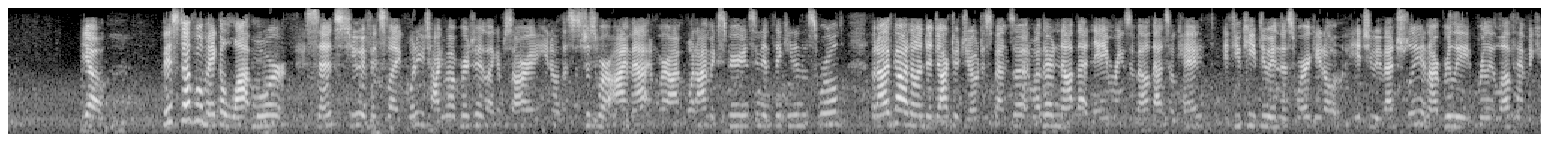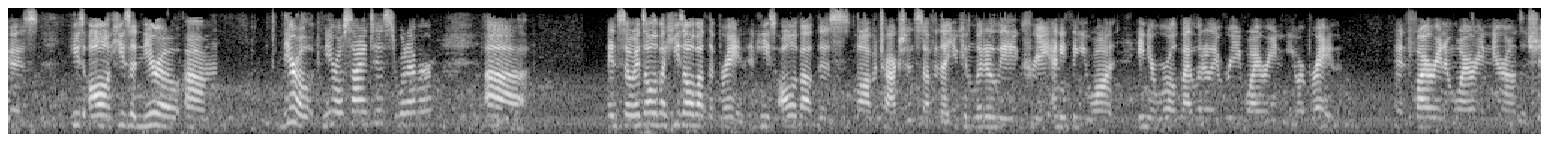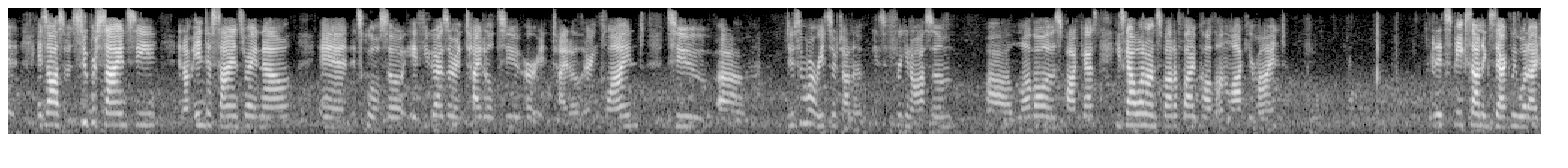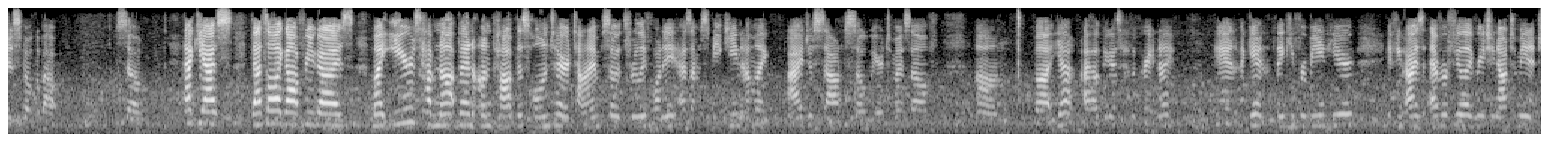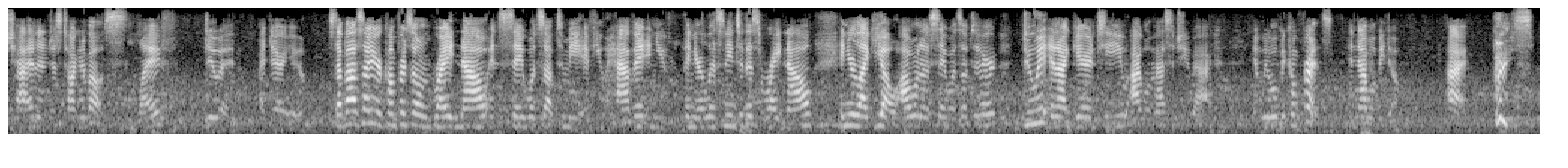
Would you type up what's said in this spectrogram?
Yo, this stuff will make a lot more sense too if it's like what are you talking about bridget? Like i'm sorry you know this is just where i'm at and where i'm what i'm experiencing and thinking in this world. But i've gotten on to dr joe dispenza and whether or not that name rings a bell that's okay. If you keep doing this work it'll hit you eventually and i really really love him because he's all he's a neuro um neuro neuroscientist or whatever. Uh and so it's all about he's all about the brain and he's all about this law of attraction stuff and that you can literally create anything you want in your world by literally rewiring your brain and firing and wiring neurons and shit. It's awesome. It's super sciencey and i'm into science right now and it's cool. So if you guys are entitled to or entitled or inclined to um, do some more research on him. He's freaking awesome. Uh, love all of his podcasts. He's got one on spotify called unlock your mind it speaks on exactly what I just spoke about. So, heck yes, that's all I got for you guys. My ears have not been unpopped this whole entire time, so it's really funny as I'm speaking. I'm like, I just sound so weird to myself. Um, but yeah, I hope you guys have a great night. And again, thank you for being here. If you guys ever feel like reaching out to me and chatting and just talking about life, do it. I dare you. Step outside your comfort zone right now and say what's up to me if you haven't and you and you're listening to this right now and you're like, "Yo, I want to say what's up to her." Do it and I guarantee you I will message you back and we will become friends and that will be dope. All right. Peace.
